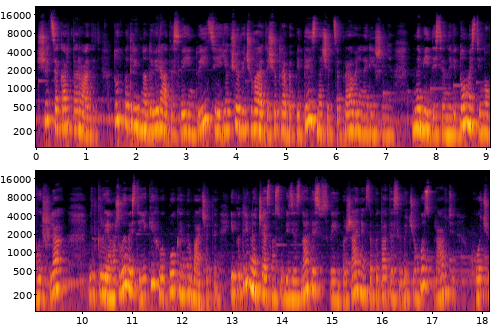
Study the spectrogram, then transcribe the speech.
Що ця карта радить? Тут потрібно довіряти своїй інтуїції. Якщо відчуваєте, що треба піти, значить це правильне рішення. Не бійтеся невідомості, новий шлях відкриє можливості, яких ви поки не бачите. І потрібно чесно собі зізнатись в своїх бажаннях, запитати себе, чого справді хочу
